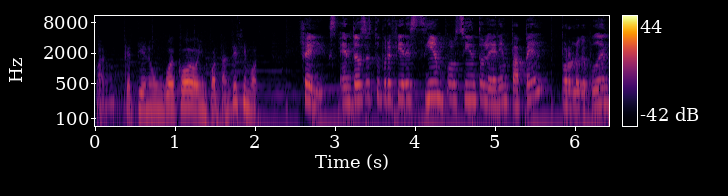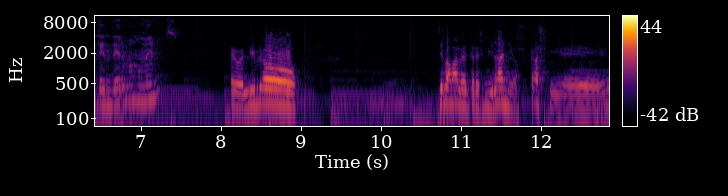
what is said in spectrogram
bueno, que tiene un hueco importantísimo. Félix, entonces tú prefieres 100% leer en papel, por lo que pude entender más o menos. Pero el libro lleva más de 3.000 años, casi. Eh,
